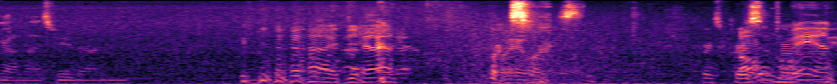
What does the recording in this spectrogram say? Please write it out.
got a nice view down yeah. here. Wait, First, what? first, first Oh person. driving. man.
